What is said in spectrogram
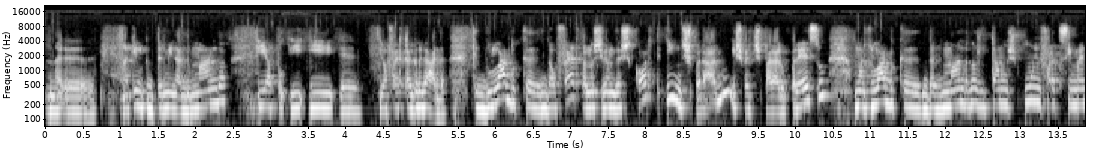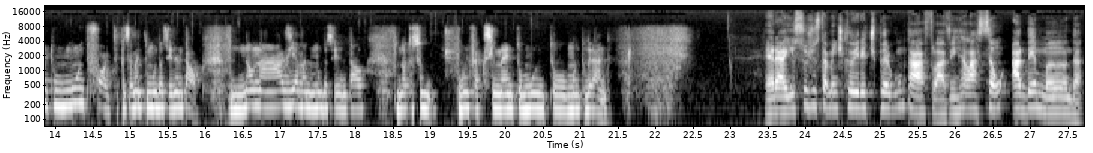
na, naquilo que determina a demanda e a, e, e, e a oferta agregada. Do lado que, da oferta, nós tivemos este corte inesperado, isto vai disparar o preço, mas do lado que, da demanda nós notamos um enfraquecimento muito forte, principalmente no mundo ocidental. Não na Ásia, mas no mundo ocidental nota-se um enfraquecimento muito, muito grande. Era isso justamente que eu iria te perguntar, Flávio, em relação à demanda.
